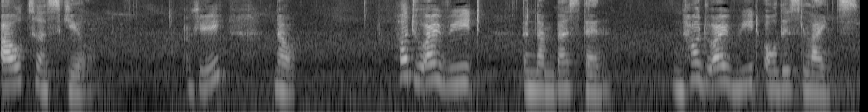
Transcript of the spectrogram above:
outer scale. Okay, now how do I read the numbers then? How do I read all these lines?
